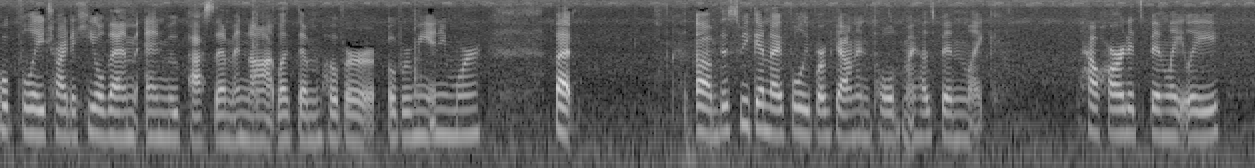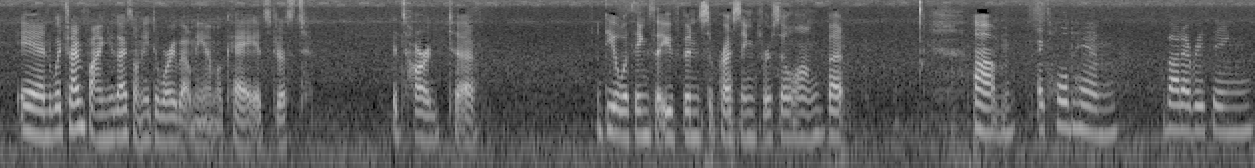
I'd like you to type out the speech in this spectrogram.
hopefully try to heal them and move past them and not let them hover over me anymore. But um, this weekend, I fully broke down and told my husband like how hard it's been lately, and which I'm fine. You guys don't need to worry about me. I'm okay. It's just it's hard to deal with things that you've been suppressing for so long. But um, I told him about everything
